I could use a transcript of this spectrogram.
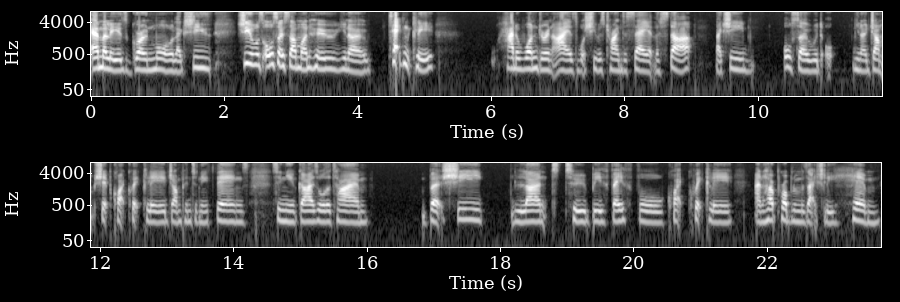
Emily has grown more. Like she she was also someone who, you know, technically had a wandering eye as what she was trying to say at the start. Like she also would you know, jump ship quite quickly, jump into new things, see new guys all the time. But she learnt to be faithful quite quickly, and her problem was actually him.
